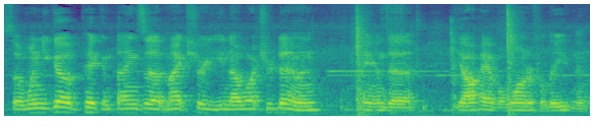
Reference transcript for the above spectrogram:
so when you go picking things up, make sure you know what you're doing. And uh, y'all have a wonderful evening.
